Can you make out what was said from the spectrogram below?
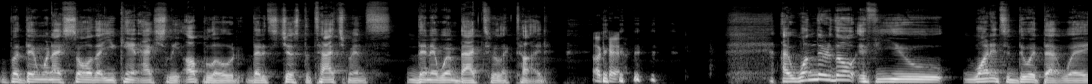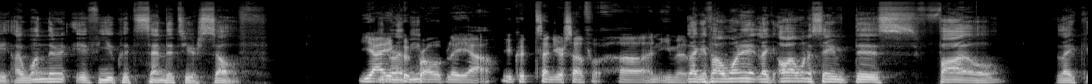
but then when I saw that you can't actually upload, that it's just attachments, then it went back to like tied. Okay. I wonder though if you wanted to do it that way. I wonder if you could send it to yourself. Yeah, You know you, what I could mean? probably, yeah. You could send yourself uh, an email. Like if I wanted, like, oh, I want to save this file, like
